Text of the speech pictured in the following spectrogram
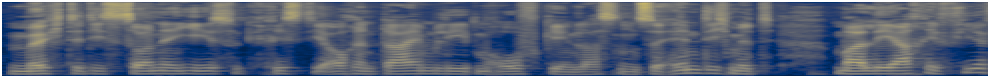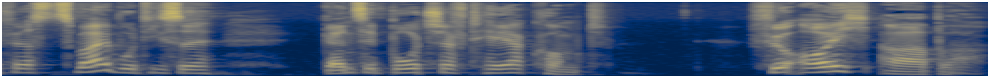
möchte die Sonne Jesu Christi auch in deinem Leben aufgehen lassen. Und so endlich mit Maleachi 4, Vers 2, wo diese ganze Botschaft herkommt. Für euch aber,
